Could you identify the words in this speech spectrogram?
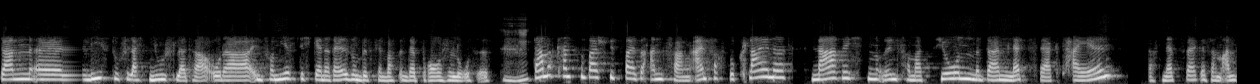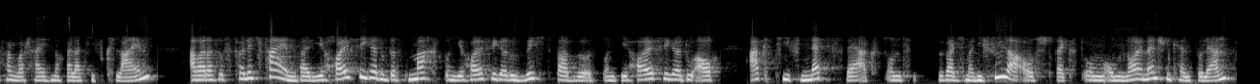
dann äh, liest du vielleicht Newsletter oder informierst dich generell so ein bisschen, was in der Branche los ist. Mhm. Damit kannst du beispielsweise anfangen, einfach so kleine Nachrichten und Informationen mit deinem Netzwerk teilen. Das Netzwerk ist am Anfang wahrscheinlich noch relativ klein, aber das ist völlig fein, weil je häufiger du das machst und je häufiger du sichtbar wirst und je häufiger du auch aktiv netzwerkst und, sage ich mal, die Fühler ausstreckst, um, um neue Menschen kennenzulernen,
